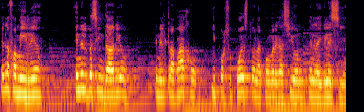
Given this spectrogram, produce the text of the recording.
En la familia, en el vecindario, en el trabajo y por supuesto en la congregación, en la iglesia.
